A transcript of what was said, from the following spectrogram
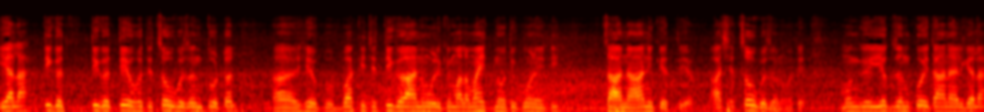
गेला. तिघं तिघं ते होते चौघ जण टोटल हे बाकीचे तिघं अनओळखी मला माहीत नव्हती कोण आहे ती. चाना अनिकेत एक. असे चौघ जण होते. मग एक जण कोयता आणायला गेला.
